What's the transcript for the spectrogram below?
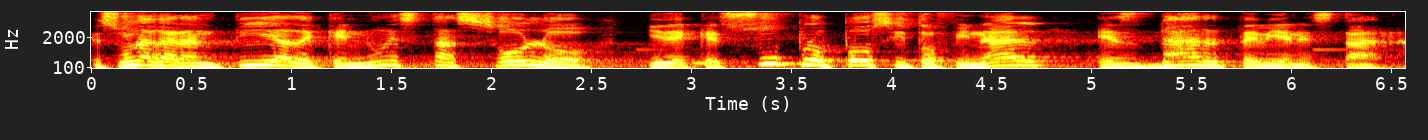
es una garantía de que no estás solo y de que su propósito final es darte bienestar.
